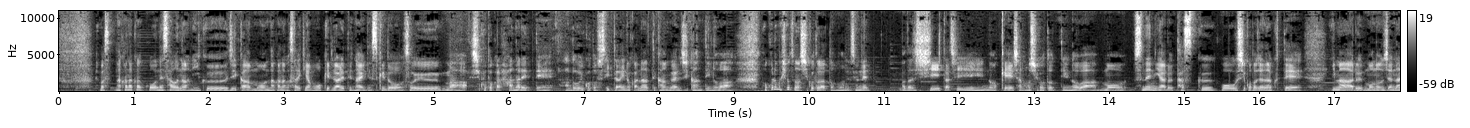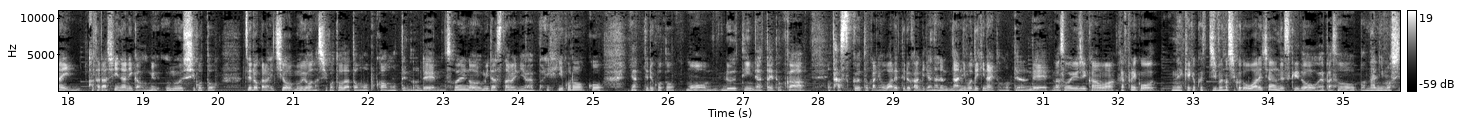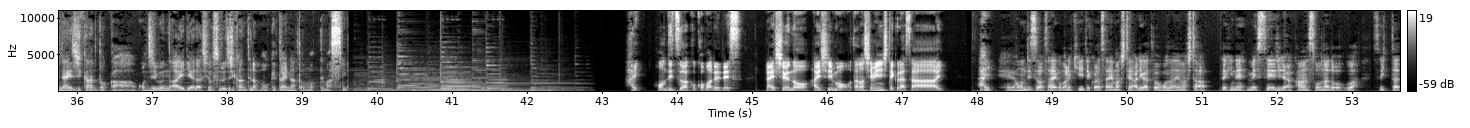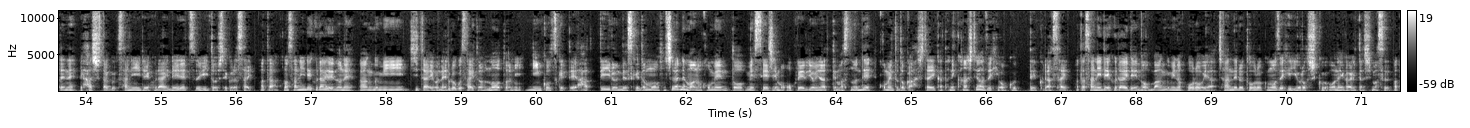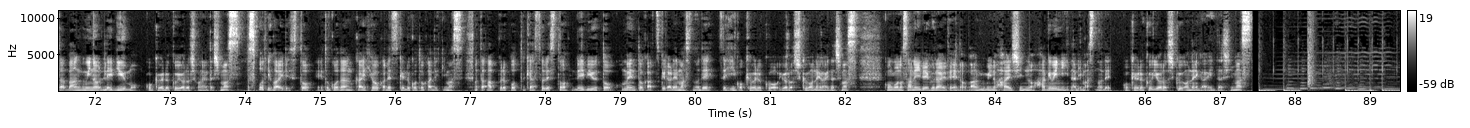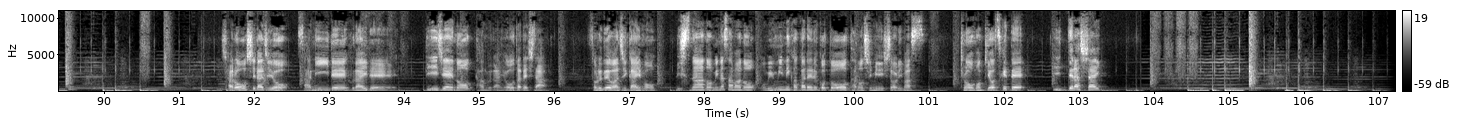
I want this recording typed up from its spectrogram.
なかなかこうね、サウナに行く時間もなかなか最近は設けられてないですけど、そういう、まあ、仕事から離れて、あどういうことをしていったらいいのかなって考える時間っていうのは、まあ、これも一つの仕事だと思うんですよね。私たちの経営者の仕事っていうのは、もうすでにあるタスクを追う仕事じゃなくて、今あるものじゃない新しい何かを生む仕事、0から1を生むような仕事だと僕は思ってるので、そういうのを生み出すためには、やっぱり日頃こう、やってること、もうルーティンであったりとか、タスクとかに追われてる限りは何もできないと思ってるんで、まあそういう時間は、やっぱりこう、ね、結局自分の仕事追われちゃうんですけど、やっぱその、何もしない時間とか、こう自分のアイディア出しをする時間っていうのは設けたいなと思ってます。本日はここまでです。来週の配信もお楽しみにしてください。はい、えー、本日は最後まで聞いてくださいましてありがとうございました。ぜひね、メッセージや感想などは、ツイッターでね、ハッシュタグサニーデーフライデーでツイートしてください。また、このサニーデーフライデーのね、番組自体をね、ブログサイトのノートにリンクをつけて貼っているんですけども、そちらでもあのコメント、メッセージも送れるようになってますので、コメントとかしたい方に関してはぜひ送ってください。また、サニーデーフライデーの番組のフォローやチャンネル登録もぜひよろしくお願いいたします。また、番組のレビューもご協力よろしくお願いいたします。Spotify ですと、えっ、ー、と、5段階評価でつけることができます。また、Apple Podcast ですと、レビューとコメントがつけられますので、ぜひご協力をよろしくお願いいたします。今後のサニーデーフライデーの番組の配信の励みになりますので、ご協力よろしくお願いいたします。社労士ラジオサニーデーフライデー DJ の田村陽太でした。それでは次回もリスナーの皆様のお耳にかかれることを楽しみにしております。今日も気をつけて、いってらっしゃい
